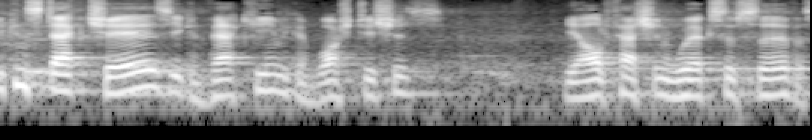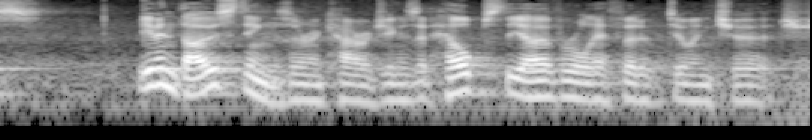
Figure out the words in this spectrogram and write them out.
You can stack chairs, you can vacuum, you can wash dishes, the old fashioned works of service. Even those things are encouraging as it helps the overall effort of doing church.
